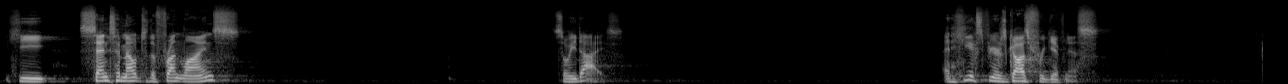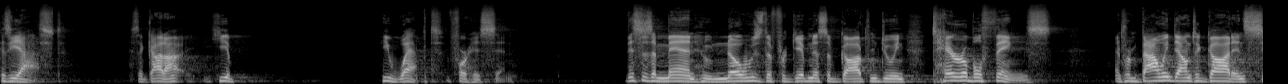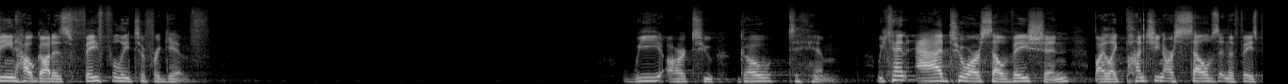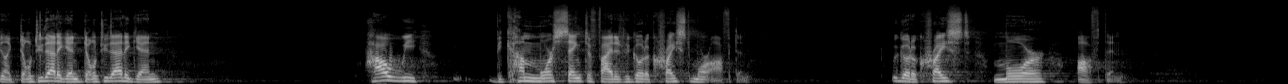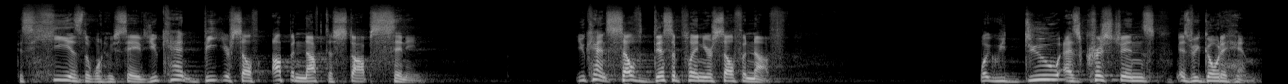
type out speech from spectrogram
he sent him out to the front lines So he dies. And he experienced God's forgiveness because he asked. He said, God, I, he, he wept for his sin. This is a man who knows the forgiveness of God from doing terrible things and from bowing down to God and seeing how God is faithfully to forgive. We are to go to him. We can't add to our salvation by like punching ourselves in the face, being like, don't do that again, don't do that again. How we become more sanctified as we go to Christ more often. We go to Christ more often. Because He is the one who saves. You can't beat yourself up enough to stop sinning. You can't self discipline yourself enough. What we do as Christians is we go to Him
